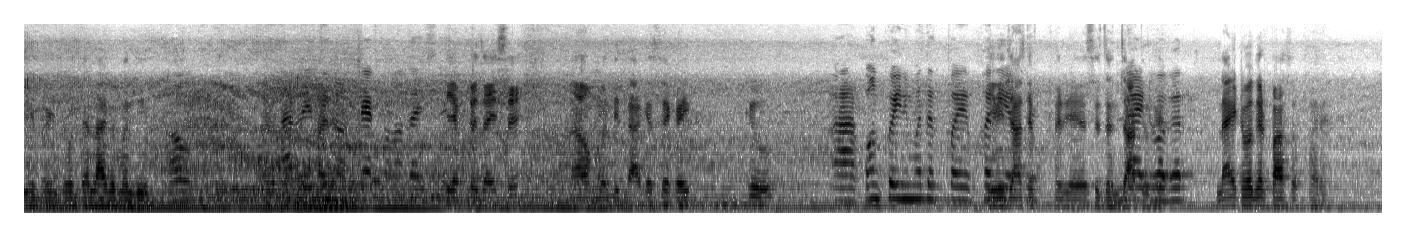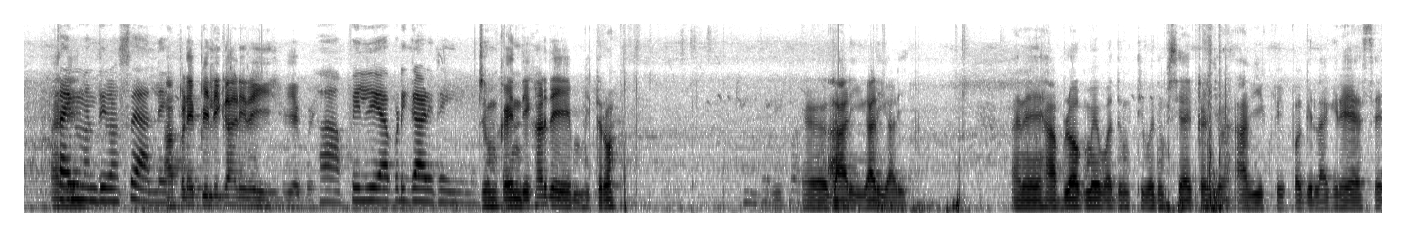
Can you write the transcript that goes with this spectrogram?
એ ભાઈ જોરદાર લાગે મંદિર. તો જાય છે. આ મંદિર લાગે છે કંઈક. કેવું? આ પંખોઈની મદદ પ- ફરી જાતે ફરી છે જન જાતે વગર. લાઈટ વગર પાછો ફરે. ત્રણ મંદિરો છે આલે આપણે પેલી ગાડી રહી એક ભાઈ હા પેલી આપણી ગાડી રહી. ઝૂમ કરીને દેખાડી દે મિત્રો. ગાડી ગાડી ગાડી. અને આ બ્લોગ મેં વધુથી વધુ શેર કરજો. આવી એક પગે લાગી રહ્યા છે.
